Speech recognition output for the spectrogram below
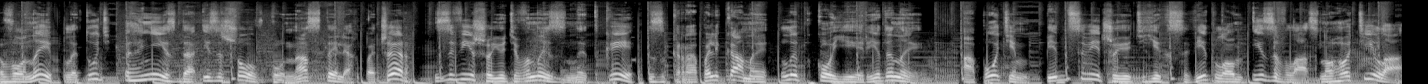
Вони плетуть гнізда із шовку на стелях печер, звішують вниз нитки з крапельками липкої рідини, а потім підсвічують їх світлом із власного тіла.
